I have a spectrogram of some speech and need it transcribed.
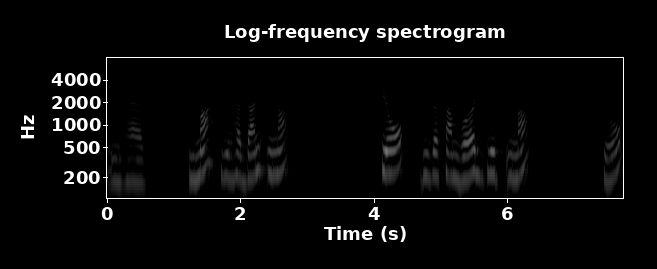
we have Ima, you have done Ima. Kyo, these are some words with Ima. Kyo.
